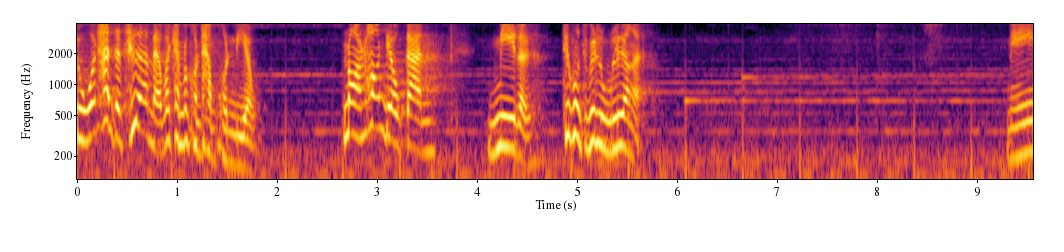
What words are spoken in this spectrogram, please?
ดูว่าท่านจะเชื่อไหมว่าฉันเป็นคนทำคนเดียว นอนห้องเดียวกัน มีเลยที่คุณจะไม่รู้เรื่องอะนี่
